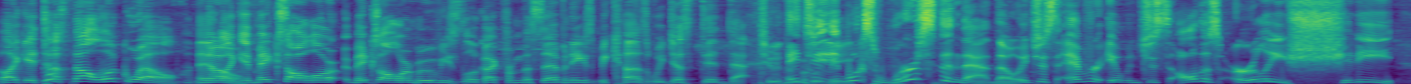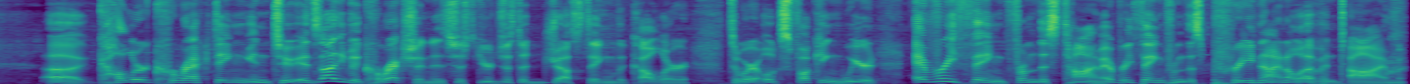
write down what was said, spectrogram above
like it does not look well. And No. like it makes all our, it makes all our movies look like from the seventies because we just did that to the It, movie. it looks worse than that though. It just ever it was just all this early shitty uh, color correcting into it's not even correction. It's just you're just adjusting the color to where it looks fucking weird. Everything from this time, everything from this pre 9/11 time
